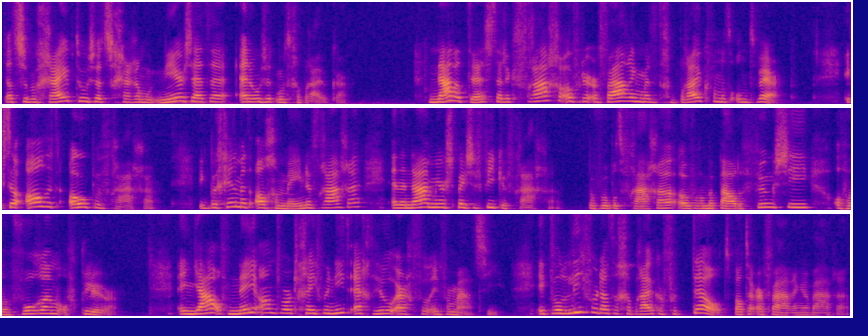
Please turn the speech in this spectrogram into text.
dat ze begrijpt hoe ze het scherm moet neerzetten en hoe ze het moet gebruiken. Na de test stel ik vragen over de ervaring met het gebruik van het ontwerp. Ik stel altijd open vragen. Ik begin met algemene vragen en daarna meer specifieke vragen. Bijvoorbeeld vragen over een bepaalde functie of een vorm of kleur. Een ja of nee antwoord geeft me niet echt heel erg veel informatie. Ik wil liever dat de gebruiker vertelt wat de ervaringen waren.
